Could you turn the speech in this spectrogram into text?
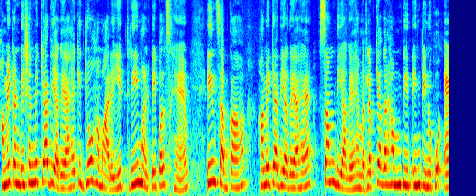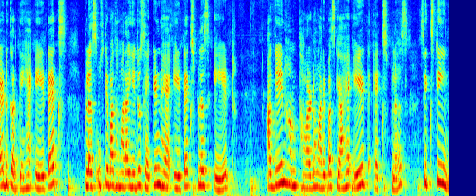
हमें कंडीशन में क्या दिया गया है कि जो हमारे ये थ्री मल्टीपल्स हैं, इन सब का हमें क्या दिया गया है? सम दिया गया है। मतलब कि अगर हम तीन इन तीनों को ऐड करते हैं एट एक्स प्लस उसके बाद हमारा ये जो सेकंड है eight x plus eight again हम थर्ड हमारे पास क्या है? एट एक्स प्लस सिक्सटीन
